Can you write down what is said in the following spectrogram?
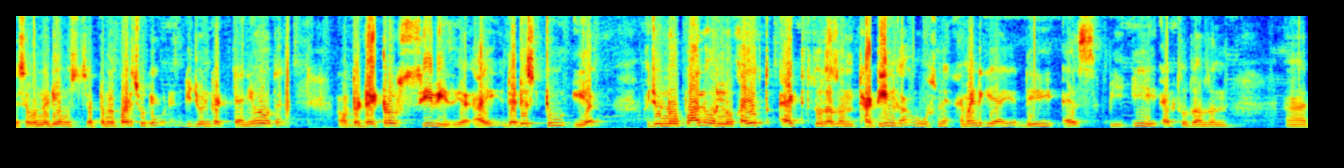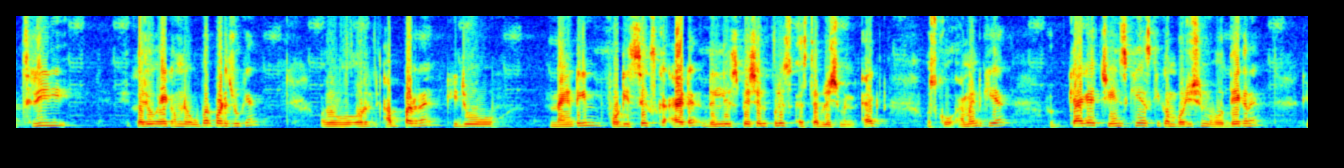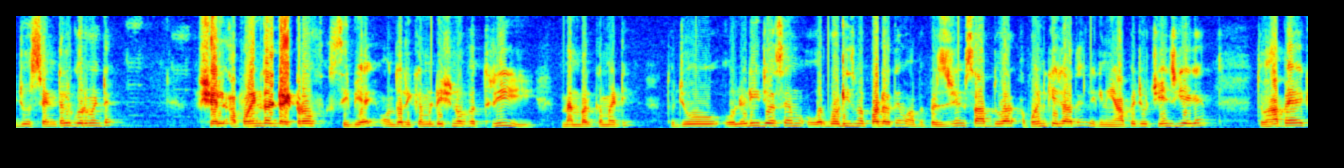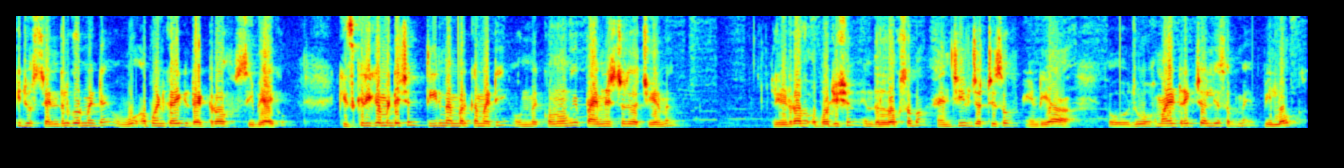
जैसे ऑलरेडी हम उस चैप्टर में पढ़ चुके हैं कि जो इनका टेन्योर होता है of the director of C V I that is two year जो लोकपाल और लोकायुक्त एक्ट 2013 का, वो उसने अमेंड किया है D S P E act 2003 का जो एक हमने ऊपर पढ़ चुके हैं, और अब पढ़ रहे हैं कि जो 1946 का एक्ट है, Delhi special police establishment act उसको अमेंड किया है। क्या क्या चेंज किए हैं इसकी कंपोजिशन वो देख रहे हैं। कि जो सेंट्रल गवर्नमेंट है shall appoint the director of CBI on the recommendation of a three member committee तो जो ऑलरेडी जैसे हम और बॉडीज में पढ़ रहे थे, वहाँ पे प्रेसिडेंट साहब द्वारा अपॉइंट किए जाते हैं, लेकिन यहाँ पे जो चेंज किए गए तो यहाँ पे है कि जो सेंट्रल गवर्नमेंट है, वो अपॉइंट करेगी डायरेक्टर ऑफ़ सीबीआई को। किसकी रिकमेंडेशन तीन मेंबर कमेटी उनमें कौन होंगे? Prime minister the chairman leader of opposition in the Lok Sabha and chief justice of India तो जो हमारी ट्रिक चल रही है सब में पीलोक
